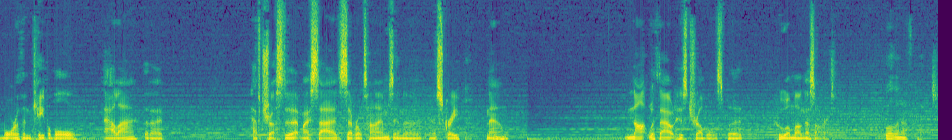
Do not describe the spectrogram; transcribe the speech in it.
more than capable ally that I have trusted at my side several times in a, in a scrape now. Mm-hmm. Not without his troubles, but who among us aren't? Well enough put.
